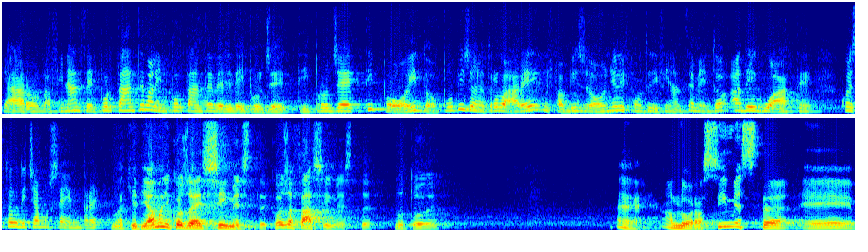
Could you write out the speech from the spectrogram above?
Chiaro, la finanza è importante ma l'importante è avere dei progetti. I progetti poi dopo bisogna trovare il fabbisogno e le fonti di finanziamento adeguate, questo lo diciamo sempre. Ma chiediamogli cos'è Simest, cosa fa Simest, dottore? Eh, allora, Simest è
